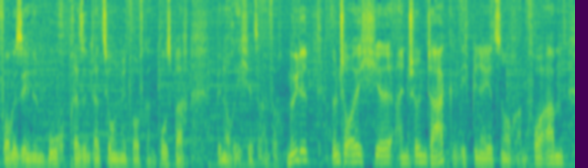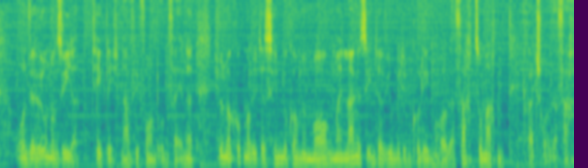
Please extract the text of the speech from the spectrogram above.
vorgesehenen Buchpräsentation mit Wolfgang Bosbach bin auch ich jetzt einfach müde. Wünsche euch äh, einen schönen Tag. Ich bin ja jetzt noch am Vorabend und wir hören uns wieder. Täglich, nach wie vor und unverändert. Ich will mal gucken, ob ich das hinbekomme, morgen mein langes Interview mit dem Kollegen Holger Fach zu machen. Quatsch, Holger Fach,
